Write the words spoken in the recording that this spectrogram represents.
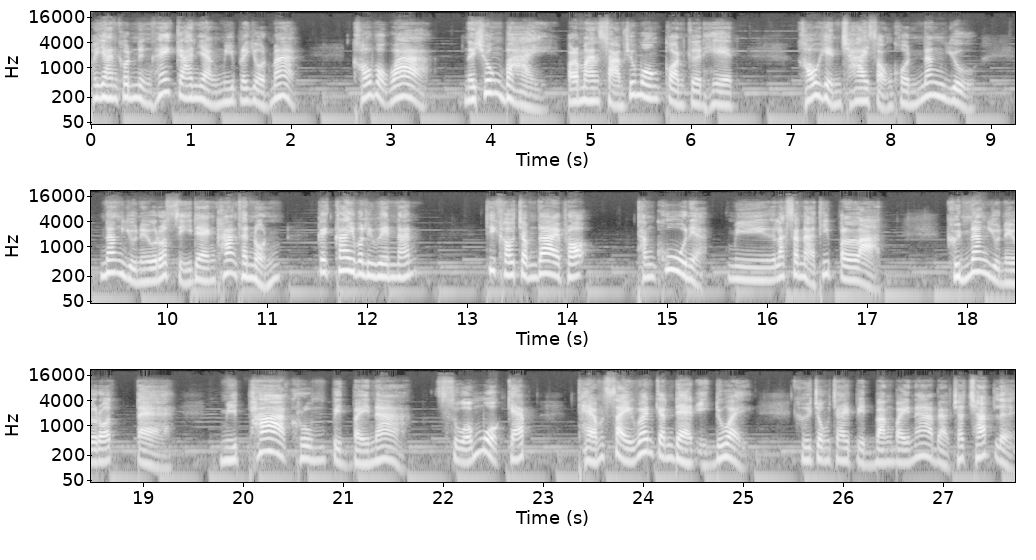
พยานคนหนึ่งให้การอย่างมีประโยชน์มาก เขาบอกว่าในช่วงบ่ายประมาณ 3 ชั่วโมงก่อนเกิดเหตุ เขาเห็นชายสองคนนั่งอยู่ นั่งอยู่ในรถสีแดงข้างถนน ใกล้ๆบริเวณนั้น ที่เขาจำได้เพราะทั้งคู่เนี่ยมีลักษณะที่ประหลาด คือนั่งอยู่ในรถแต่มีผ้าคลุมปิดใบหน้า สวมหมวกแก๊ป แถมใส่แว่นกันแดดอีกด้วย คือจงใจปิดบังใบหน้าแบบชัดๆเลย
